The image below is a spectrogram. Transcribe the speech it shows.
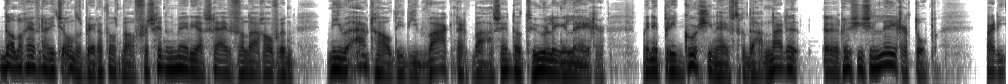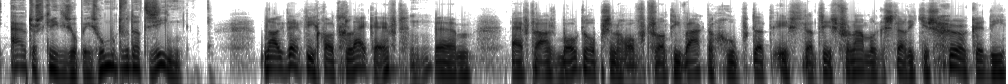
Dan nog even naar iets anders, Bernard Asbel. Verschillende media schrijven vandaag over een nieuwe uithaal die die Wagner-baas, dat huurlingenleger, meneer Prigozhin heeft gedaan naar de uh, Russische legertop, waar die uiterst kritisch op is. Hoe moeten we dat zien? Nou, ik denk dat hij groot gelijk heeft. Mhm. Ehm, hij heeft trouwens boter op zijn hoofd, want die Wagner-groep, dat is, dat is voornamelijk een stelletje schurken die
